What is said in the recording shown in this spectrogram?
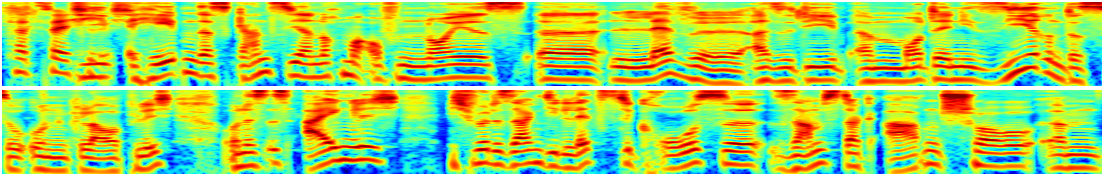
Die tatsächlich. heben das Ganze ja nochmal auf ein neues äh, Level. Also die ähm, modernisieren das so unglaublich. Und es ist eigentlich, ich würde sagen, die letzte große Samstagabendshow, ähm,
